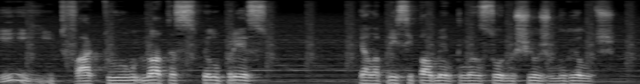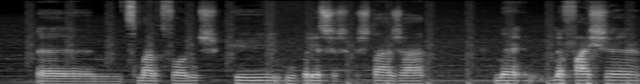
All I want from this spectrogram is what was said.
E de facto nota-se pelo preço ela principalmente lançou nos seus modelos uh, de smartphones que o preço está já na, na faixa,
